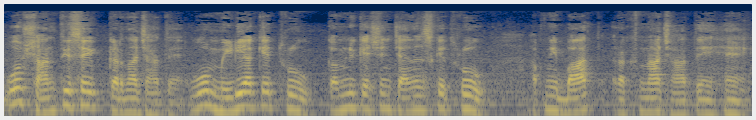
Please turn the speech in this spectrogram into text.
वो शांति से करना चाहते हैं। वो मीडिया के थ्रू कम्युनिकेशन चैनल्स के थ्रू अपनी बात रखना चाहते हैं।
